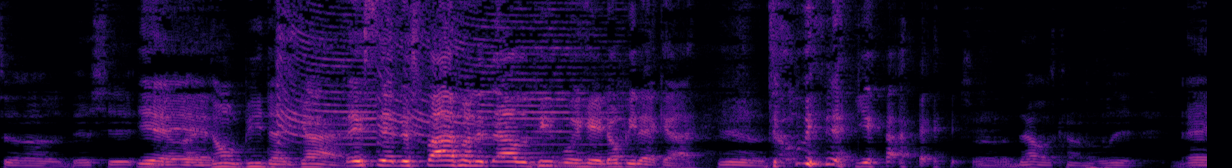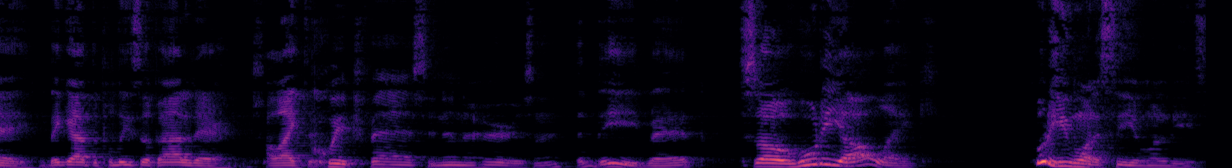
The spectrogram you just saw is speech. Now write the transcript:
to uh, their shit. Yeah, They were like, yeah. don't be that guy. They said there's 500,000 people in here. Don't be that guy. yeah. Don't be that guy. So that was kind of lit. Hey, they got the police up out of there. I liked it. Quick, fast, and in the hurries, huh? Indeed, man. So, who do y'all like? Who do you want to see in one of these?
